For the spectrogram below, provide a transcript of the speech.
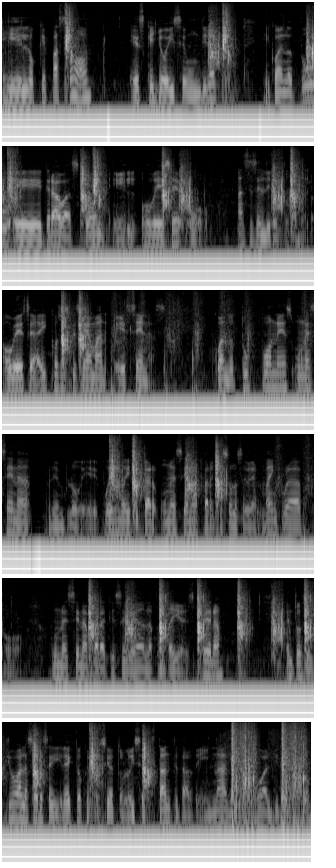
eh, lo que pasó es que yo hice un directo y cuando tú eh, grabas con el OBS o haces el directo con el OBS hay cosas que se llaman escenas. Cuando tú pones una escena por ejemplo, eh, puedes modificar una escena para que solo se vea el Minecraft o una escena para que se vea la pantalla de espera. Entonces yo al hacer ese directo, que por cierto lo hice bastante tarde y nadie llegó al directo,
